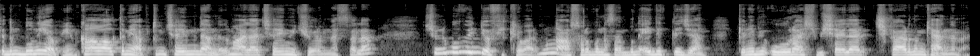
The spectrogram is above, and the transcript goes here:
Dedim bunu yapayım. Kahvaltımı yaptım. Çayımı demledim. Hala çayımı içiyorum mesela. Şimdi bu video fikri var. Bundan sonra bunu, bunu editleyeceğim. Gene bir uğraş, bir şeyler çıkardım kendime.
